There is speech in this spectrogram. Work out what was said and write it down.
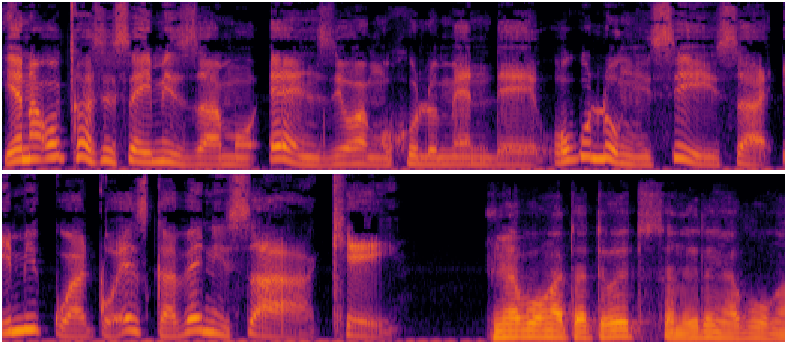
Yena ochasise imizamo enziwa nguhulumende ukulungisisa imigwaqo esigabeni sakhe. Ngiyabonga dadewethu sandele ngiyabonga.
